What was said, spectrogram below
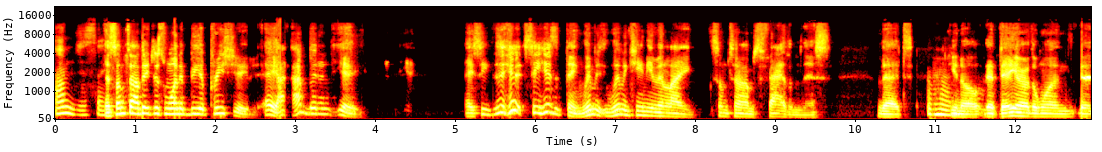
I'm just saying. And sometimes they just want to be appreciated. Hey, I, have been in yeah. Hey, see, here, see, here's the thing: women, women can't even like sometimes fathom this. That mm-hmm. you know that they are the ones that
